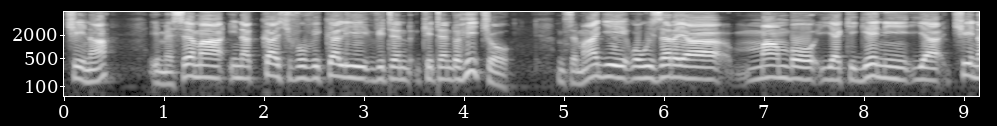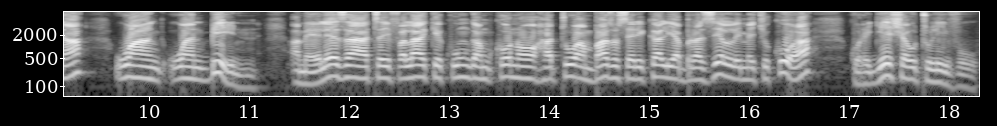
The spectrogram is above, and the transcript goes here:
China imesema inakashifu vikali vitendo, kitendo hicho Msemaji wa wizara ya mambo ya kigeni ya China Wang Wanbin ameeleza taifa lake kuunga mkono hatua ambazo serikali ya Brazil imechukua kurejesha utulivu.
